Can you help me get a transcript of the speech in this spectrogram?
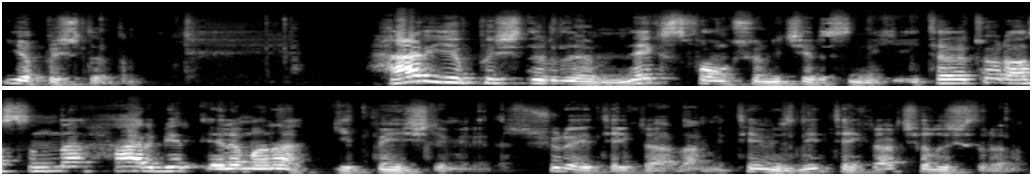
yapıştırdım. Her yapıştırdığım next fonksiyon içerisindeki iteratör aslında her bir elemana gitme işlemidir. Şurayı tekrardan bir temizleyip tekrar çalıştıralım.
